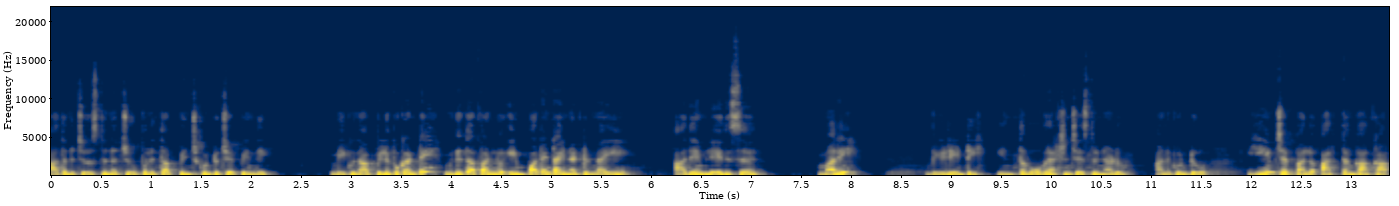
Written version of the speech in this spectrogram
అతను చూస్తున్న చూపుని తప్పించుకుంటూ చెప్పింది. మీకు నా పిలుపు కంటే మిగతా పనులు ఇంపార్టెంట్ అయినట్టున్నాయి. అదేం లేదు సార్. మరి? వీడేంటి ఇంత ఓవర్ యాక్షన్ చేస్తున్నాడు? అనుకుంటూ ఏం చెప్పాలో అర్థం కాక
